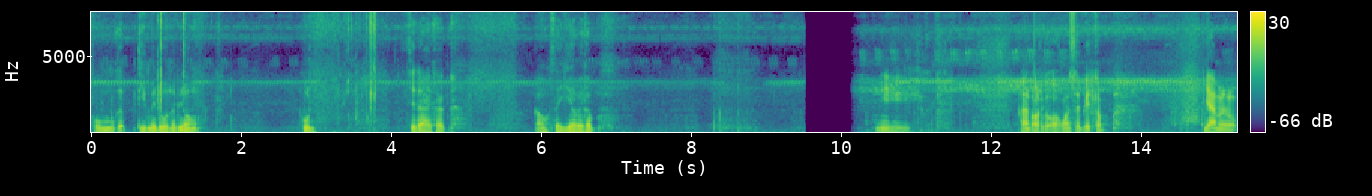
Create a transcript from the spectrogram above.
ผมเกือบทีไม่โดนครับพี่น้องหุ่น สียดายครับ เอาใส่เยอะไปครับ นี่ผ่านออดก็ออกมาใส่เบ็ดครับ ยามมันแล้ว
